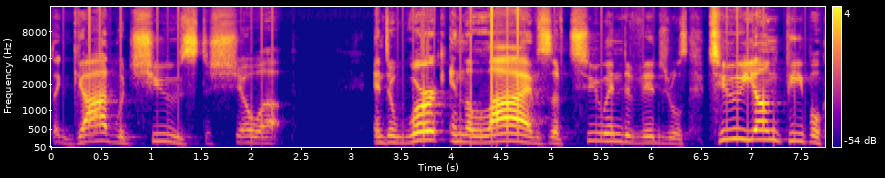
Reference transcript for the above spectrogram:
That God would choose to show up and to work in the lives of two individuals, two young people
